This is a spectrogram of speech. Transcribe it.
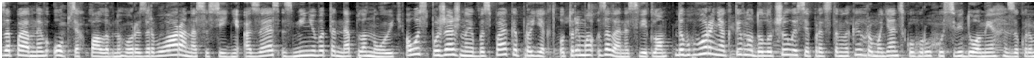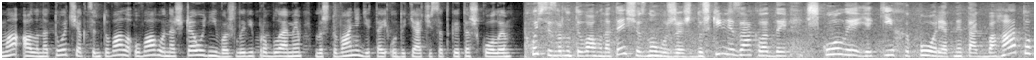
запевнив, обсяг паливного резервуара на сусідній АЗС змінювати не планують. А ось з пожежної безпеки проєкт отримав зелене світло. До обговорення активно долучилися представники громадянського руху свідомі. Зокрема, Алана Точі акцентувала увагу на ще одній важливій проблемі влаштування дітей у дитячі садки та школи. Хочеться звернути увагу на те, що знову ж дошкільні заклади, школи, яких поряд не так багато,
